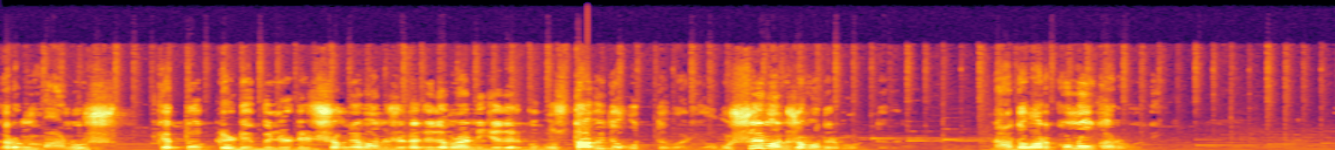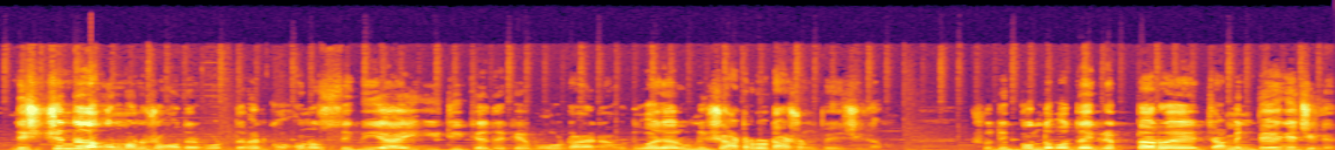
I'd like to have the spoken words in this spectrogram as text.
কারণ মানুষকে তো ক্রেডিবিলিটির সঙ্গে মানুষের কাছে যদি আমরা নিজেদেরকে উপস্থাপিত করতে পারি, অবশ্যই মানুষ আমাদের ভোট দেবে। না দেওয়ার কোনো কারণ নেই। নিশ্চিন্তে তখন মানুষ আমাদের ভোট দেবেন। কখনো সিবিআই ইডিকে দেখে ভোট হয় না। দু হাজার উনিশে আঠারোটা আসন পেয়েছিলাম। সুদীপ বন্দ্যোপাধ্যায় গ্রেপ্তার হয়ে জামিন পেয়ে গেছিলেন।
